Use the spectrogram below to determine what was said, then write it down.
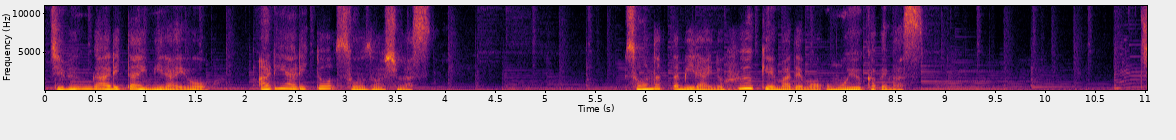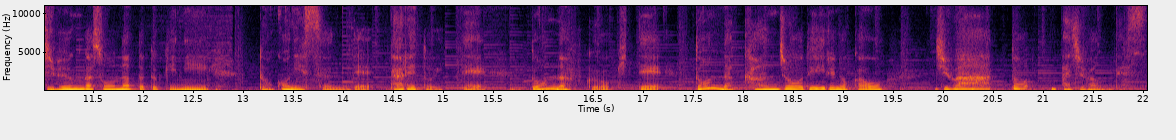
自分がありたい未来をありありと想像します。そうなった未来の風景までも思い浮かべます。自分がそうなった時にどこに住んで誰といてどんな服を着てどんな感情でいるのかをじわーっと味わうんです。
